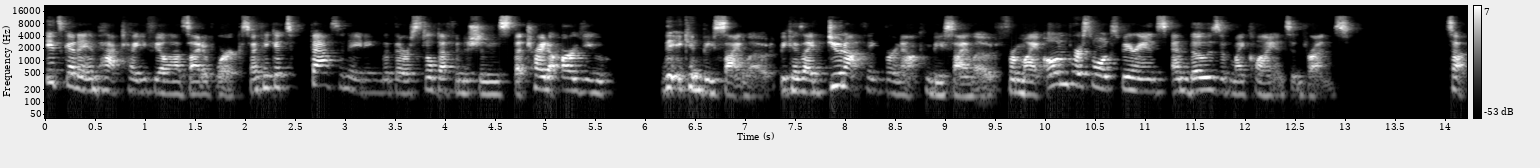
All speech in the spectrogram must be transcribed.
it's going to impact how you feel outside of work. So I think it's fascinating that there are still definitions that try to argue that it can be siloed because I do not think burnout can be siloed from my own personal experience and those of my clients and friends. So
